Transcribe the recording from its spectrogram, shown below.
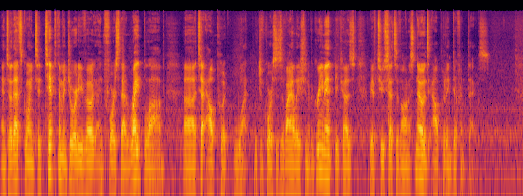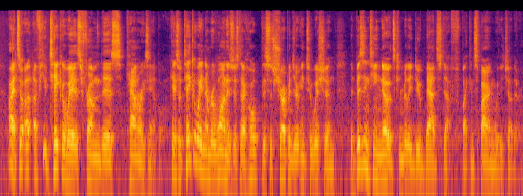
And so that's going to tip the majority vote and force that right blob uh, to output one, which of course is a violation of agreement because we have two sets of honest nodes outputting different things. All right, so a, a, few takeaways from this counterexample. Okay, so takeaway number one is just I hope this has sharpened your intuition. The Byzantine nodes can really do bad stuff by conspiring with each other.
